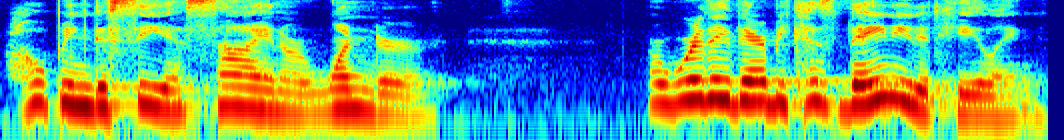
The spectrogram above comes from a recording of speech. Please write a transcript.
hoping to see a sign or wonder? Or were they there because they needed healing?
